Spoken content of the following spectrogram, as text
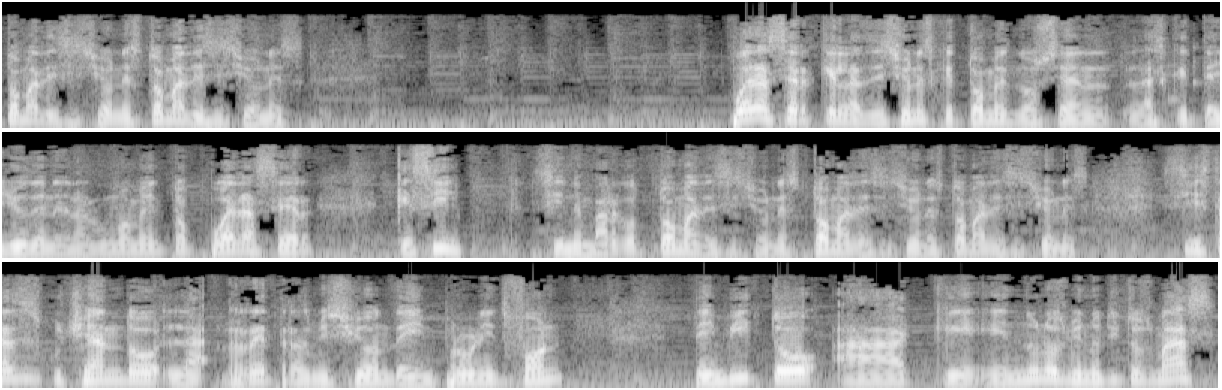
toma decisiones, toma decisiones. Puede ser que las decisiones que tomes no sean las que te ayuden en algún momento, puede ser que sí. Sin embargo, toma decisiones, toma decisiones, toma decisiones. Si estás escuchando la retransmisión de Improving It Phone, te invito a que en unos minutitos más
